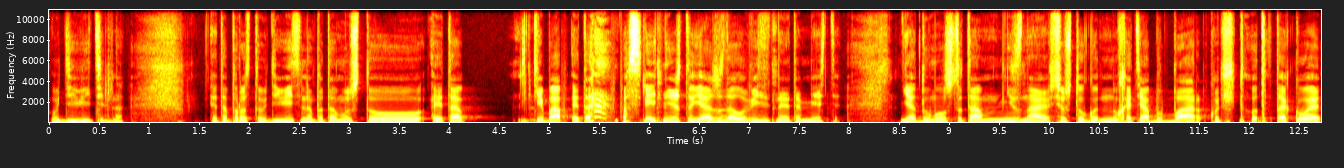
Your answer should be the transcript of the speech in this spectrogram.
Удивительно. Это просто удивительно, потому что это кебаб — это последнее, что я ожидал увидеть на этом месте. Я думал, что там, не знаю, все что угодно, ну хотя бы бар, хоть что-то такое,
